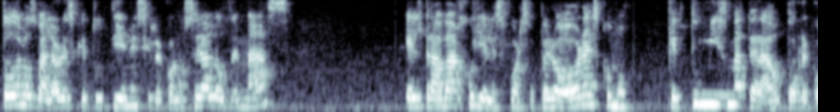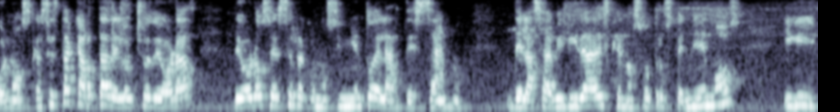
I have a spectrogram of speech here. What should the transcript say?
todos los valores que tú tienes y reconocer a los demás el trabajo y el esfuerzo. Pero ahora es como que tú misma te autorreconozcas. Esta carta del 8 de horas de oros es el reconocimiento del artesano, de las habilidades que nosotros tenemos. Y,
